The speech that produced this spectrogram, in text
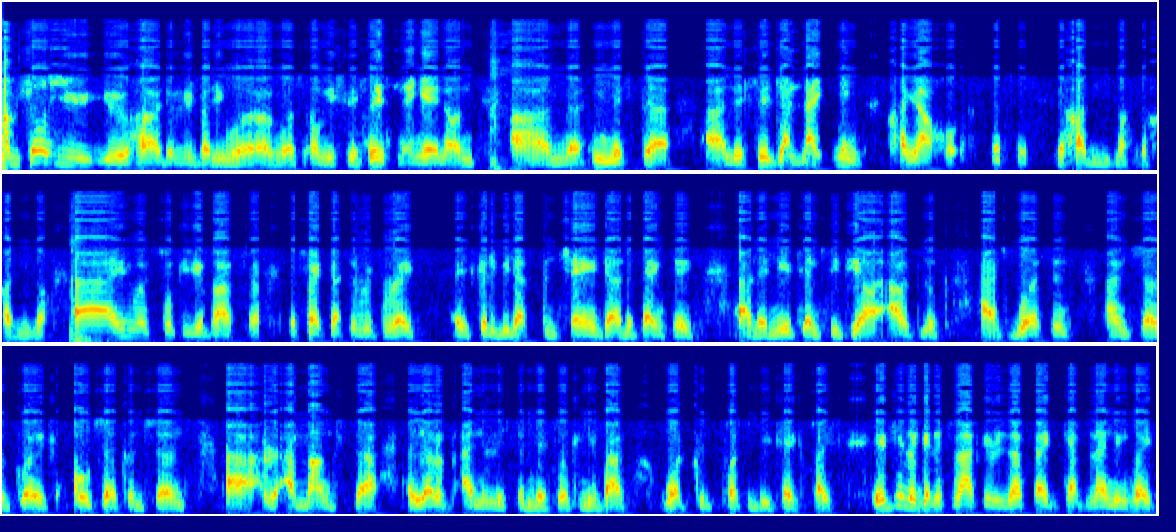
I'm sure you, you heard everybody were, was obviously listening in on um, Mr. Uh, Lightning Kganyago, the Khadima, the Khadima. Uh, he was talking about uh, the fact that the repo rate is going to be left unchanged. Uh, the bank says uh, the near-term CPI outlook has worsened and so growth also concerns uh, amongst uh, a lot of analysts, and they're talking about what could possibly take place. If you look at the African Reserve Bank kept lending rate,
